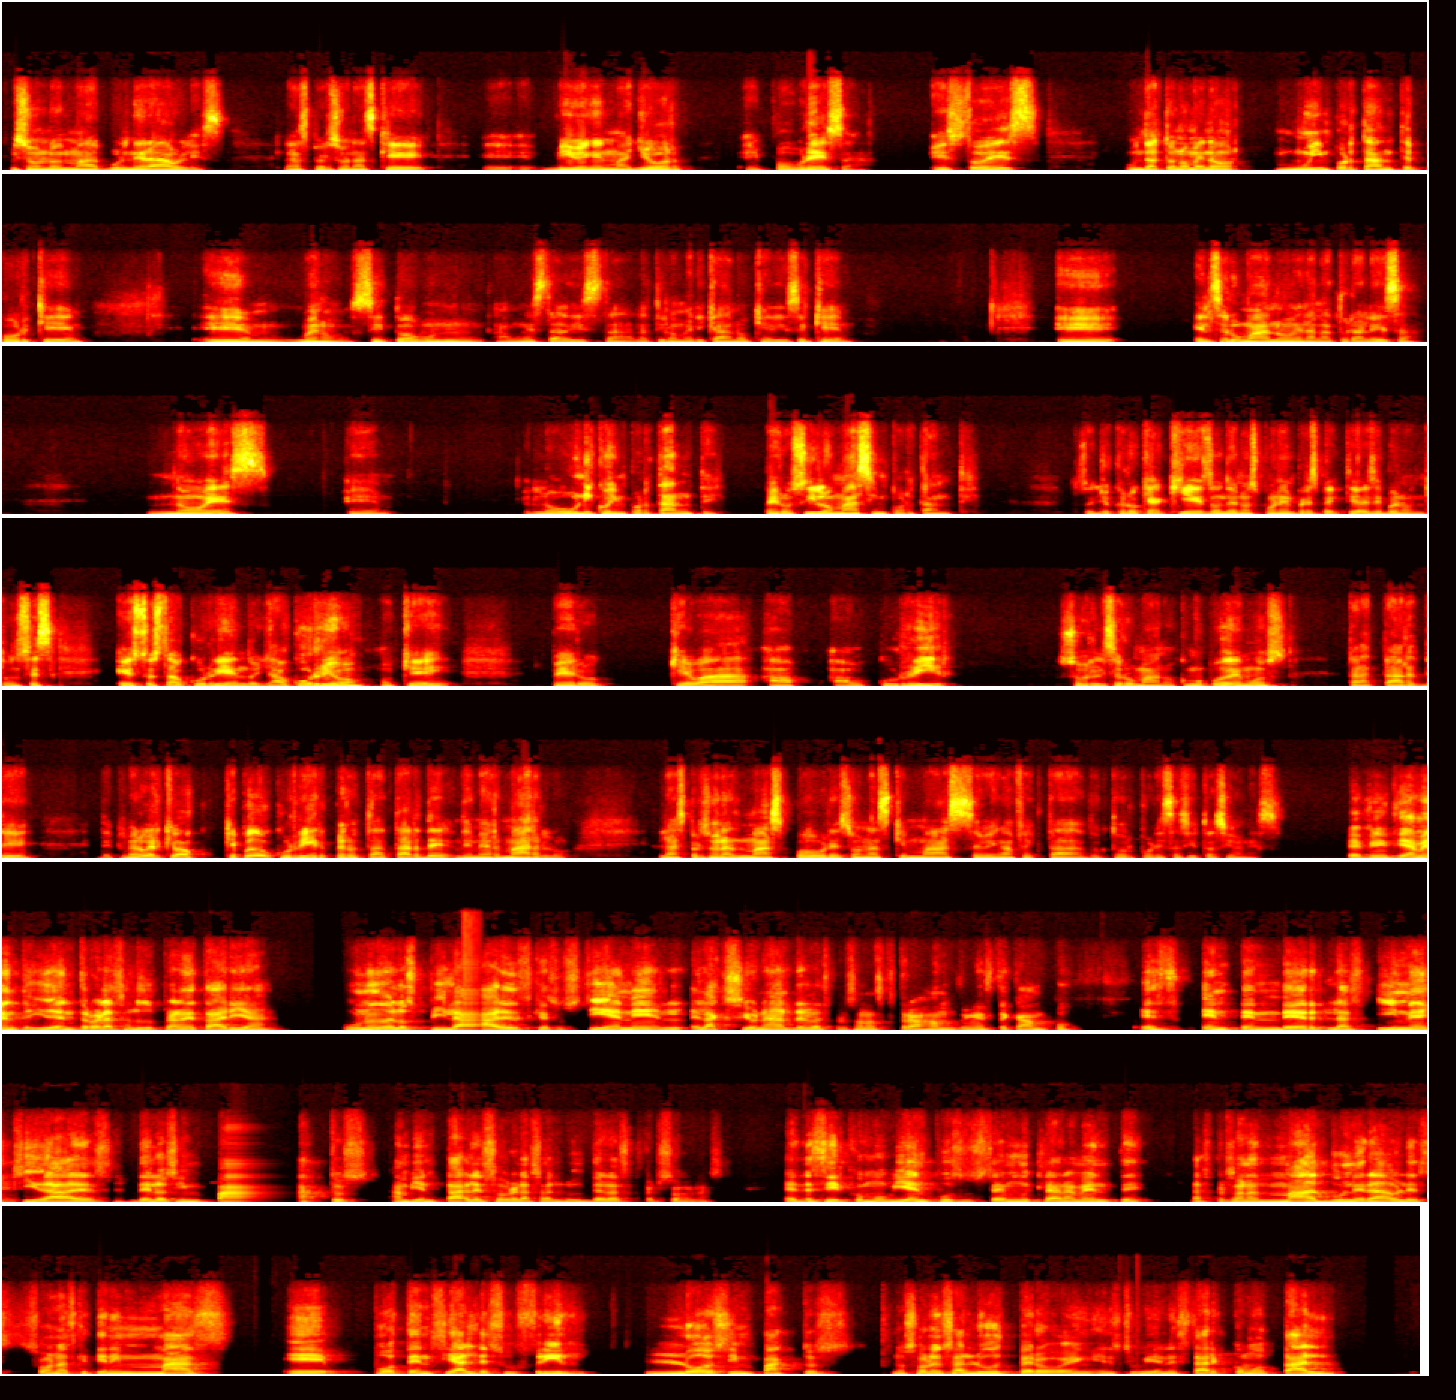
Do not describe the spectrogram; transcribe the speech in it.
y son los más vulnerables, las personas que eh, viven en mayor eh, pobreza. Esto es un dato no menor, muy importante porque, em, bueno, cito a un, estadista latinoamericano que dice que eh, el ser humano en la naturaleza no es lo único importante, pero sí lo más importante. Entonces yo creo que aquí es donde nos pone en perspectiva decir, bueno, entonces esto está ocurriendo, ya ocurrió, ¿ok? Pero ¿qué va a, ocurrir sobre el ser humano? ¿Cómo podemos tratar de, de primero ver qué, qué, puede ocurrir, pero tratar de, de mermarlo? Las personas más pobres son las que más se ven afectadas, doctor, por estas situaciones. Definitivamente. Y dentro de la salud planetaria, uno de los pilares que sostiene el, el, accionar de las personas que trabajamos en este campo es entender las inequidades de los impactos ambientales sobre la salud de las personas. Es decir, como bien puso usted muy claramente, las personas más vulnerables son las que tienen más eh, potencial de sufrir los impactos, no solo en salud, pero en, su bienestar como tal.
